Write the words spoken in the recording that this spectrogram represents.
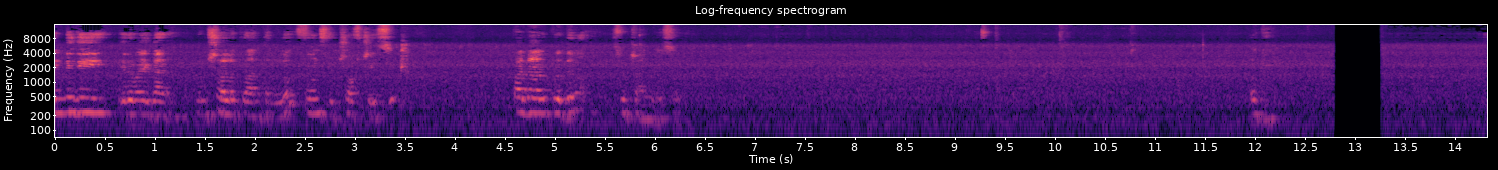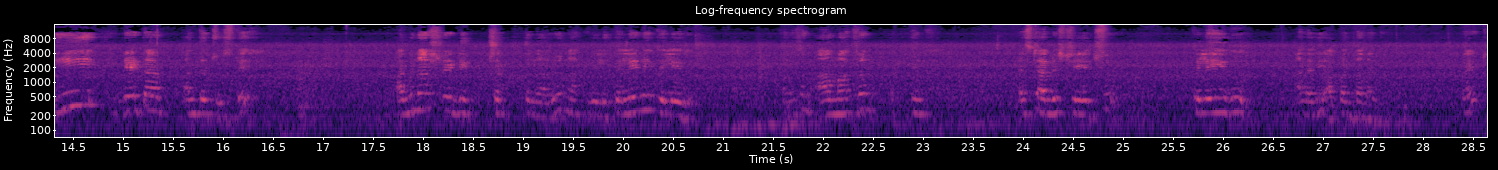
ఎనిమిది ఇరవై నిమిషాల ప్రాంతంలో ఫోన్ స్విచ్ ఆఫ్ చేసి పదహారు పొద్దున స్విచ్ ఆన్ చేశారు. ఓకే. ఈ డేటా అంతా చూస్తే అవినాష్ రెడ్డి చెప్తున్నారు నాకు వీళ్ళు తెలియనే తెలియదు. కనీసం ఆ మాత్రం ఎస్టాబ్లిష్ చేయొచ్చు తెలియదు అన్నది అబద్ధం అని right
